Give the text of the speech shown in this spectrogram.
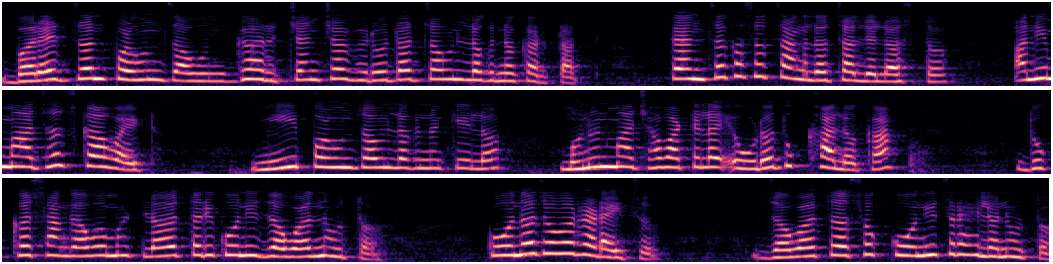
बरेच जण पळून जाऊन घरच्यांच्या विरोधात जाऊन लग्न करतात. त्यांचं कसं चांगलं चाललेलं असतं? आणि माझंच का वाईट? मी पळून जाऊन लग्न केलं म्हणून माझ्या वाटेला एवढं दुःख आलं का? दुःख सांगावं म्हटलं तरी कोणी जवळ नव्हतं. कोणाजवळ रडायचं? जवळचं असं कोणीच राहिलं नव्हतं.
